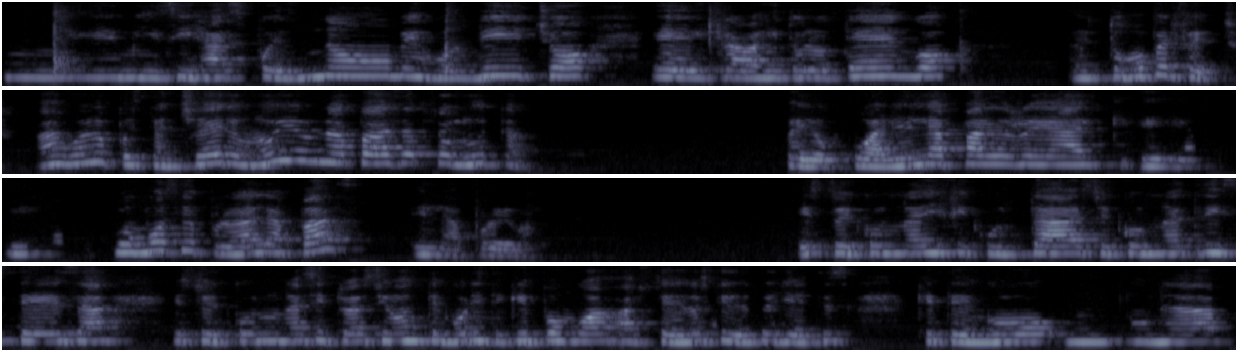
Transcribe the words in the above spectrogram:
mis hijas pues no, mejor dicho, el trabajito lo tengo, todo perfecto. Ah, bueno, pues tan chévere, uno vive una paz absoluta. Pero ¿cuál es la paz real? Eh, eh, ¿Cómo se prueba la paz? En la prueba estoy con una dificultad, estoy con una tristeza, estoy con una situación, tengo ahorita que pongo a, ustedes los queridos oyentes que tengo una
